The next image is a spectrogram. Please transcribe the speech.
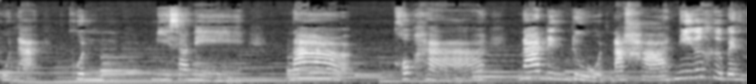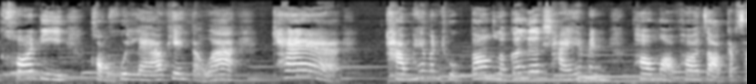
คุณอะ คุณมีเสน่ห์น่าคบหา น่าดึงดูดนะคะ นี่ก็คือเป็นข้อดีของคุณแล้ว เพียงแต่ว่าแค่ทำให้มันถูกต้องแล้วก็เลือกใช้ให้มันพอเหมาะพอเจอบกับส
